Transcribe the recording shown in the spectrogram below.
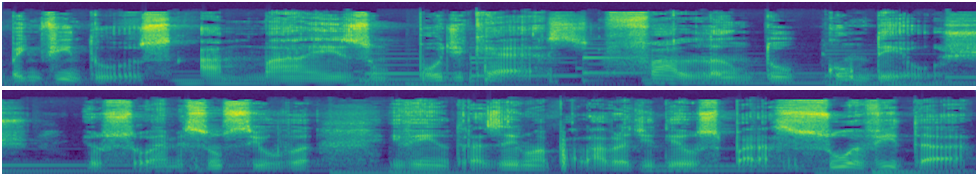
bem-vindos a mais um podcast Falando com Deus. Eu sou Emerson Silva e venho trazer uma palavra de Deus para a sua vida.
